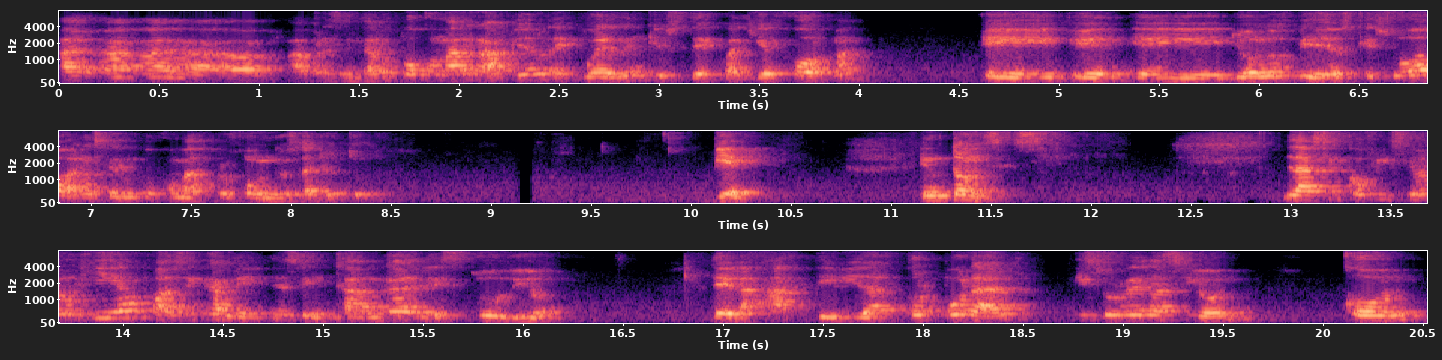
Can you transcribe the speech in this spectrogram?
a, presentar un poco más rápido. Recuerden que de cualquier forma, yo los videos que suba van a ser un poco más profundos a YouTube. Bien, entonces, la psicofisiología básicamente se encarga del estudio de la actividad corporal y su relación con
